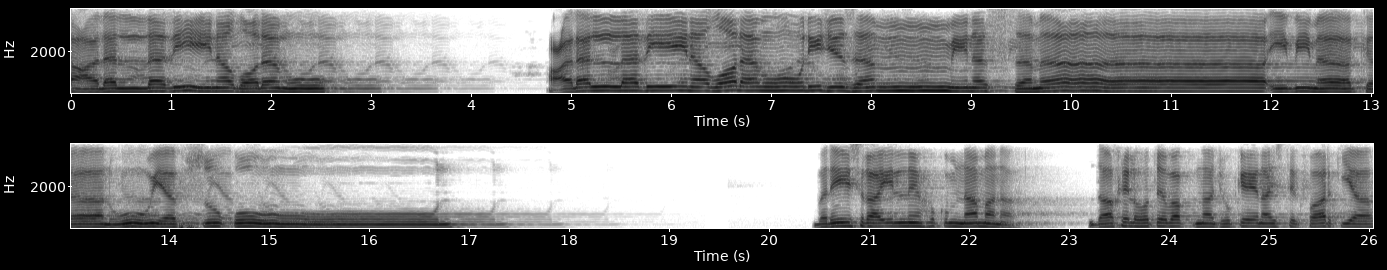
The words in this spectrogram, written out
على الذين ظلموا، على الذين ظلموا رجزا من السماء بما كانوا يفسقون۔ بنی اسرائیل نے حکم نہ مانا، داخل ہوتے وقت نہ جھکے، نہ استغفار کیا،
